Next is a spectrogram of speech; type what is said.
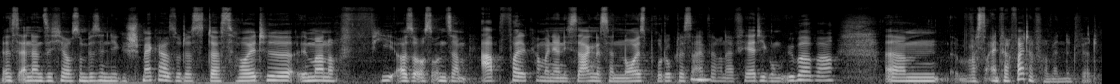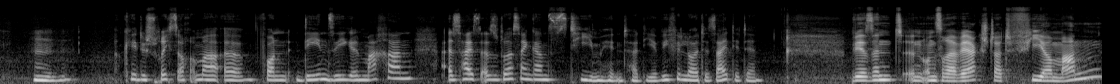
es ändern sich ja auch so ein bisschen die Geschmäcker, sodass das heute immer noch viel, also aus unserem Abfall kann man ja nicht sagen, dass ein neues Produkt, das mhm. einfach in der Fertigung über war, ähm, was einfach weiterverwendet wird. Mhm. Okay, du sprichst auch immer äh, von den Segelmachern. Das heißt also, du hast ein ganzes Team hinter dir. Wie viele Leute seid ihr denn? Wir sind in unserer Werkstatt vier Mann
